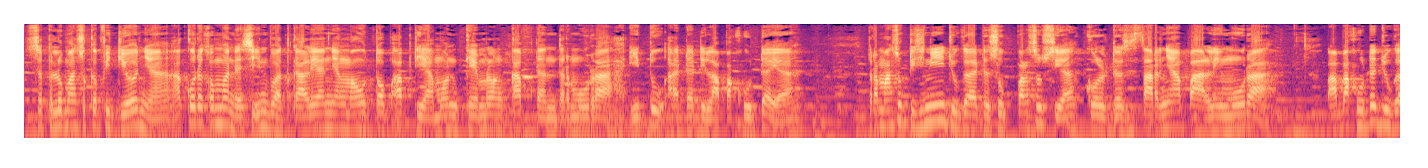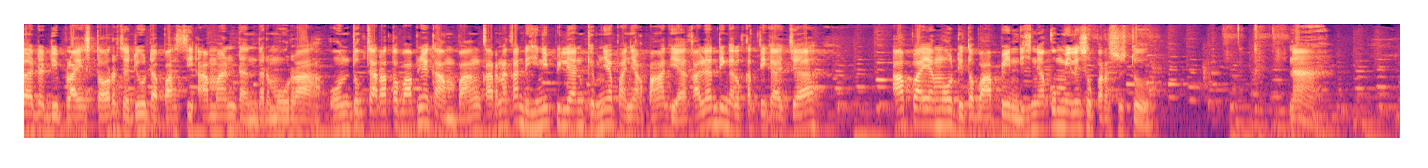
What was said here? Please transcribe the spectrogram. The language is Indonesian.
Sebelum masuk ke videonya, aku rekomendasiin buat kalian yang mau top up diamond game lengkap dan termurah. Itu ada di Lapak Huda ya. Termasuk di sini juga ada Super Sus ya, Golden Star-nya paling murah. Lapak Huda juga ada di Play Store, jadi udah pasti aman dan termurah. Untuk cara top up-nya gampang, karena kan di sini pilihan gamenya banyak banget ya. Kalian tinggal ketik aja apa yang mau di top upin. Di sini aku milih Super Sus tuh. Nah,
